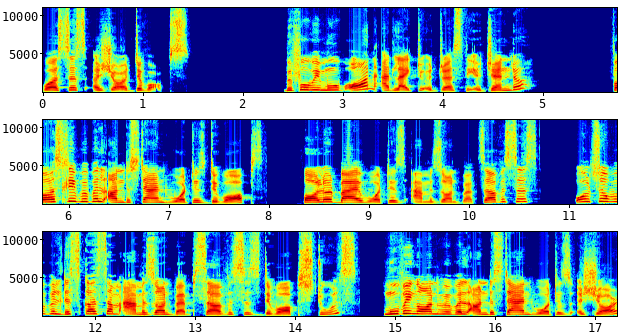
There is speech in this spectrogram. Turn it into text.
versus Azure DevOps. Before we move on, I'd like to address the agenda. Firstly, we will understand what is DevOps, followed by what is Amazon Web Services. Also, we will discuss some Amazon Web Services DevOps tools. Moving on, we will understand what is Azure,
